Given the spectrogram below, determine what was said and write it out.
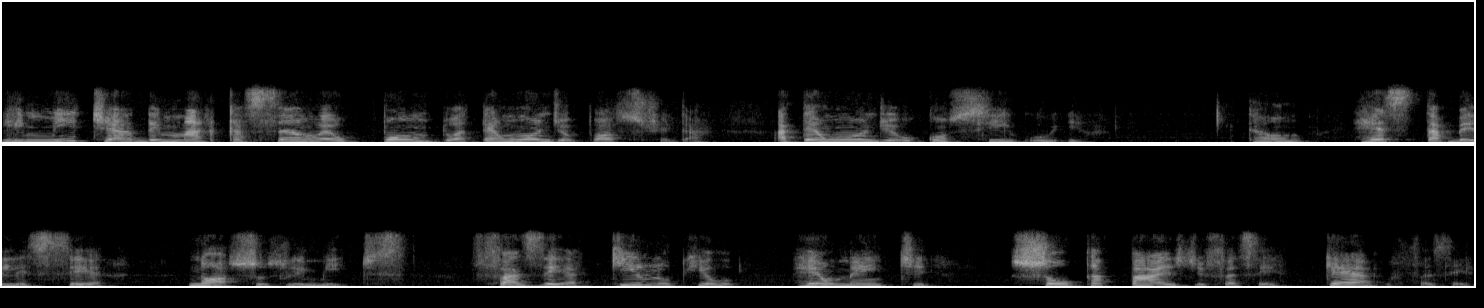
Limite é a demarcação, é o ponto até onde eu posso chegar, até onde eu consigo ir. Então, restabelecer nossos limites, fazer aquilo que eu realmente sou capaz de fazer, quero fazer,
